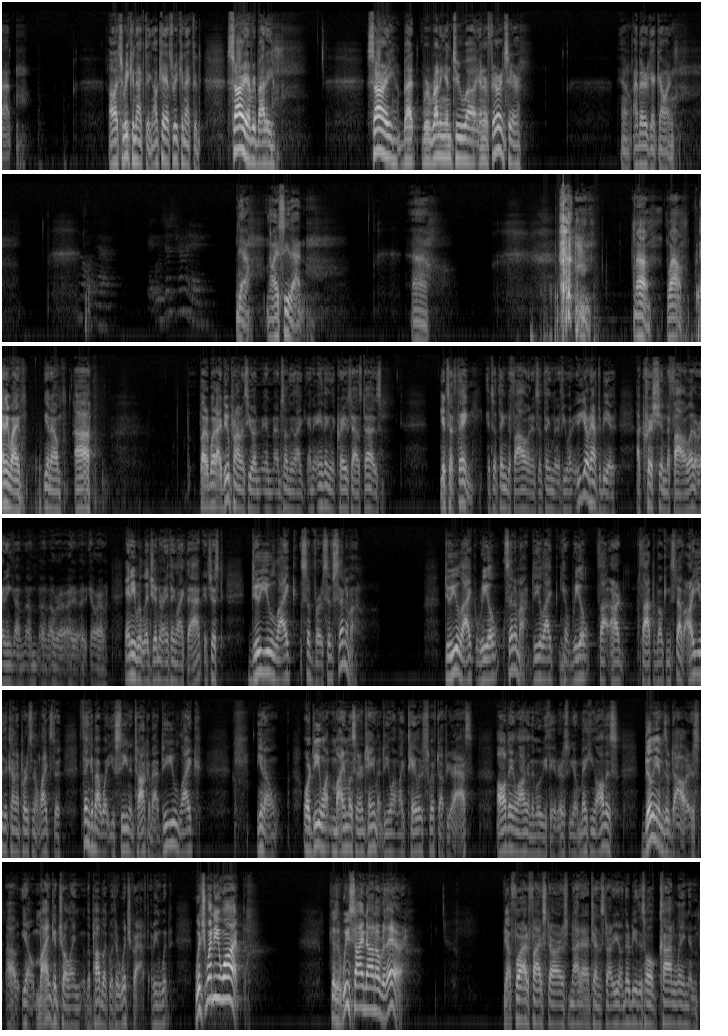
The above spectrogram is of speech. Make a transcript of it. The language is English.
that. Oh, it's reconnecting. Okay, it's reconnected. Sorry, everybody. Sorry, but we're running into uh, interference here. Yeah, I better get going. Yeah, no, I see that. Uh, uh, wow. Anyway, you know, uh, but what I do promise you, and something like, and anything that Crazed House does, it's a thing. It's a thing to follow, and it's a thing that if you want, you don't have to be a, a Christian to follow it, or any, um, um, or, or, or any religion or anything like that. It's just, do you like subversive cinema? Do you like real cinema? Do you like you know real thought, hard, thought provoking stuff? Are you the kind of person that likes to think about what you've seen and talk about? Do you like, you know, or do you want mindless entertainment? Do you want like Taylor Swift up your ass all day long in the movie theaters, you know, making all this billions of dollars, uh, you know, mind controlling the public with her witchcraft? I mean, what, which one do you want? Because if we signed on over there, yeah, four out of five stars, nine out of ten stars. You know, there'd be this whole coddling, and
